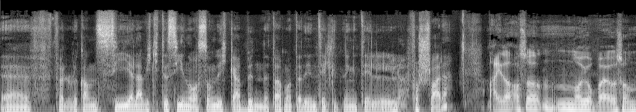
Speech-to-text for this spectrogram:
eh, føler du kan si, eller er viktig å si nå som du ikke er bundet av måte, din tilknytning til Forsvaret? Nei da, altså nå jobber jeg jo som,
